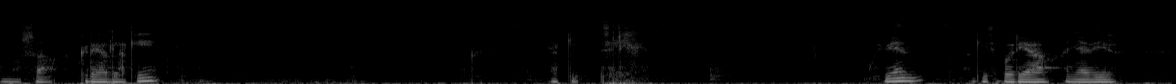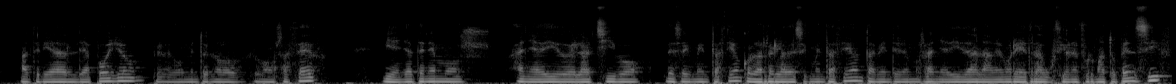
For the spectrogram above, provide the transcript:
Vamos a crearla aquí. Y aquí se elige. Muy bien. Aquí se podría añadir material de apoyo, pero de momento no lo vamos a hacer. Bien, ya tenemos añadido el archivo de segmentación con la regla de segmentación. También tenemos añadida la memoria de traducción en formato PENSIF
